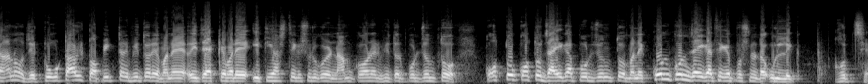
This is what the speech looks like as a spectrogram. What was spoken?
জানো যে টোটাল টপিকটার ভিতরে মানে ওই যে একেবারে ইতিহাস থেকে শুরু করে নামকরণের ভিতর পর্যন্ত কত কত জায়গা পর্যন্ত মানে কোন কোন জায়গা থেকে প্রশ্নটা উল্লেখ হচ্ছে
